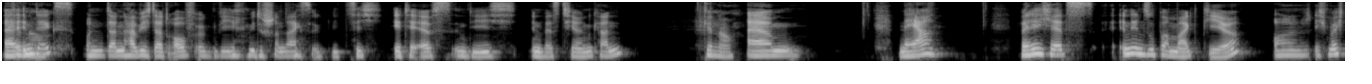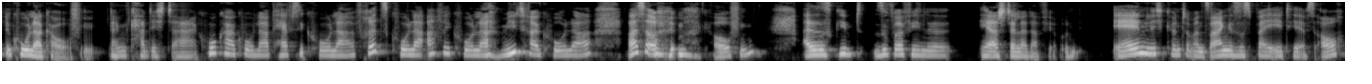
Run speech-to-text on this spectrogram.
äh, genau. Index. Und dann habe ich da drauf irgendwie, wie du schon sagst, irgendwie zig ETFs, in die ich investieren kann. Genau. Ähm, naja, wenn ich jetzt in den Supermarkt gehe und ich möchte eine Cola kaufen, dann kann ich da Coca-Cola, Pepsi-Cola, Fritz-Cola, Afri-Cola, Vita-Cola, was auch immer kaufen. Also es gibt super viele Hersteller dafür. Und ähnlich könnte man sagen, ist es bei ETFs auch.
